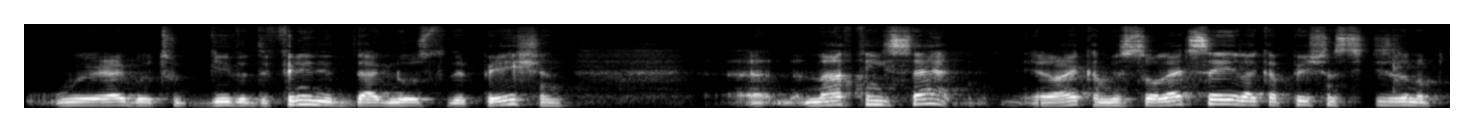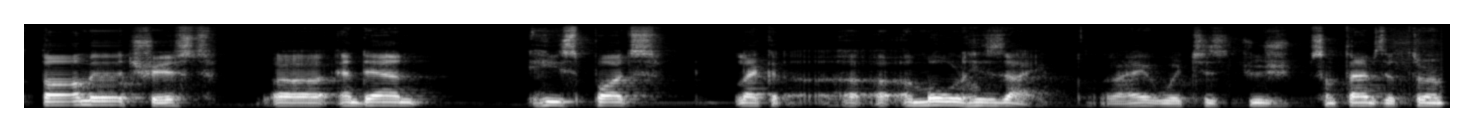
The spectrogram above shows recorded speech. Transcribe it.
we're able to give a definitive diagnosis to the patient uh, nothing said. Like I mean, so let's say like a patient sees an optometrist, uh, and then he spots like a, a, a, mole in his eye, right? Which is usually sometimes the term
